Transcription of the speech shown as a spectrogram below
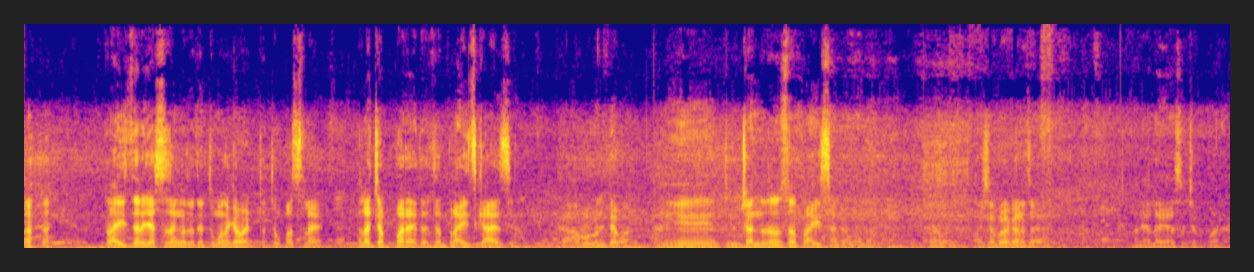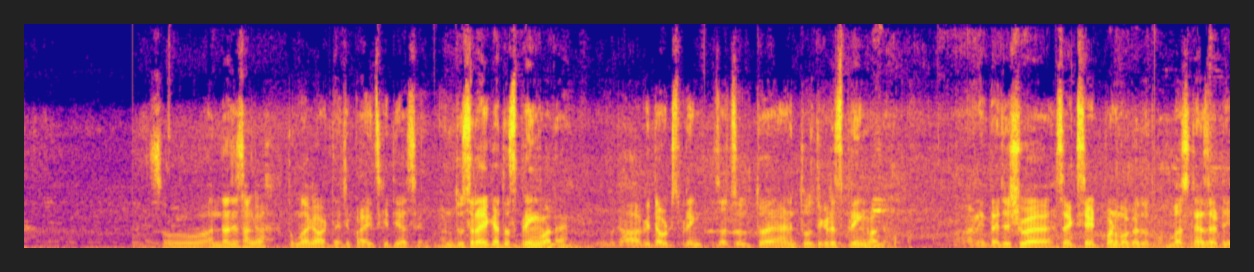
प्राईस जरा जास्त सांगत होते तुम्हाला काय वाटतं? तो बसलाय त्याला चप्पर आहे त्याचं प्राईस काय असेल? का बघून ठेवा. आणि तुमच्या अंदाजानुसार प्राईस सांगा मला. बघा, अशा प्रकारचं आहे. आणि याला असं चप्पर आहे. सो अंदाजे सांगा तुम्हाला काय वाटतं त्याची प्राईस किती असेल? आणि दुसरा एक आहे तो स्प्रिंगवाला आहे. विदाऊट स्प्रिंग जो चलतो आहे आणि तो तिकडे स्प्रिंगवाला आणि त्याच्याशिवाय असं एक सेट पण बघत होतो बसण्यासाठी.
